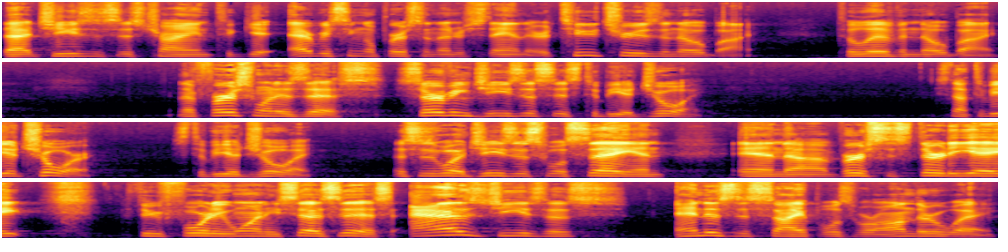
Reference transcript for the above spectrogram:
that Jesus is trying to get every single person to understand? There are two truths to know by, to live and know by. The first one is this serving Jesus is to be a joy, it's not to be a chore. It's to be a joy. This is what Jesus will say in, in uh, verses 38 through 41. He says this As Jesus and his disciples were on their way,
